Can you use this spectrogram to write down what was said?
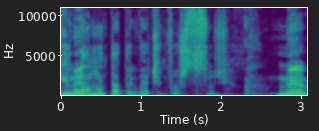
И Мен- оттам нататък вече какво ще се случи? Ме, м,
